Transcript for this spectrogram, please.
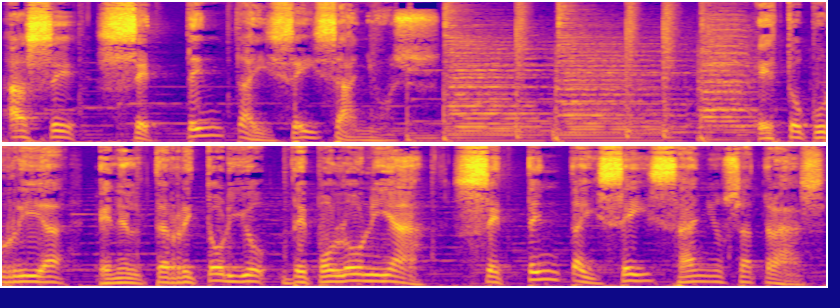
hace 76 años. Esto ocurría en el territorio de Polonia 76 años atrás,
